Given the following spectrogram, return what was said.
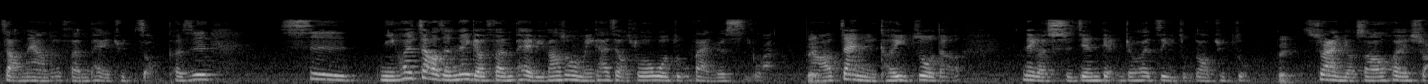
照那样的分配去走。可是是你会照着那个分配，比方说我们一开始有说我煮饭你就洗碗。然后在你可以做的那个时间点，你就会自己主动去做。对，虽然有时候会耍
